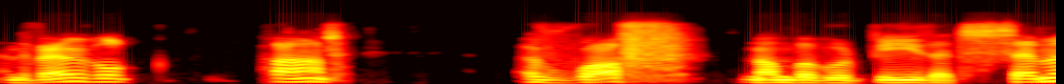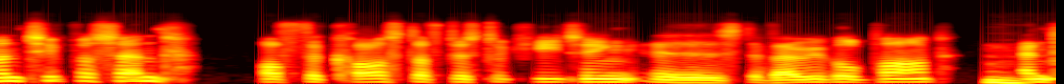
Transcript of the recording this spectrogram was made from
and the variable part, a rough number would be that 70% of the cost of district heating is the variable part mm. and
